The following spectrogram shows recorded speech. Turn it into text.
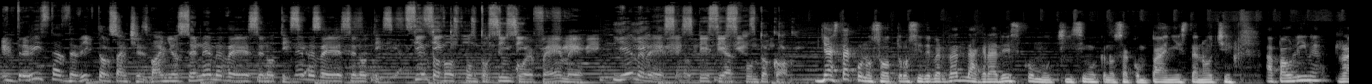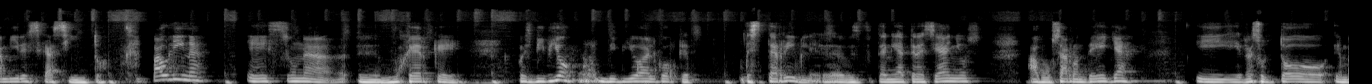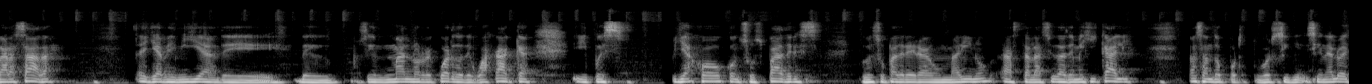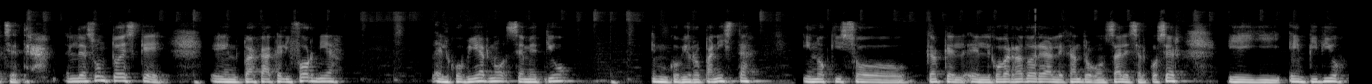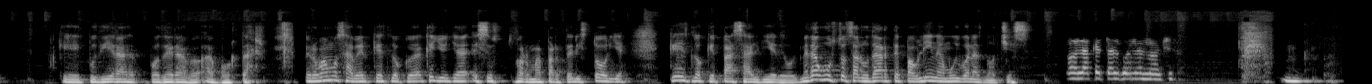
Entrevistas de Víctor Sánchez Baños en MBS Noticias. MBS Noticias 102.5 FM y mbsnoticias.com. Ya está con nosotros y de verdad le agradezco muchísimo que nos acompañe esta noche a Paulina Ramírez Jacinto. Paulina es una eh, mujer que pues vivió, vivió algo que es terrible. Tenía 13 años, abusaron de ella y resultó embarazada ella venía de, si mal no recuerdo, de Oaxaca y pues viajó con sus padres, pues su padre era un marino, hasta la ciudad de Mexicali, pasando por, por Sinaloa, etc. El asunto es que en Baja California el gobierno se metió en un gobierno panista y no quiso, creo que el, gobernador era Alejandro González Alcocer y e impidió que pudiera poder abortar. Pero vamos a ver qué es lo que aquello ya eso forma parte de la historia, qué es lo que pasa el día de hoy. Me da gusto saludarte, Paulina, muy buenas noches. Hola, ¿qué tal? Buenas noches.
